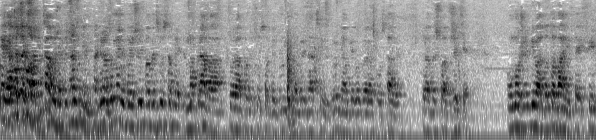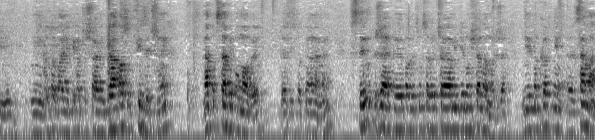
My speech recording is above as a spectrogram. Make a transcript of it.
nie, ja chcę może przedstawić można. cały, żeby Rozumiem, tak. w rozumieniu, bo jeżeli powiedzmy sobie naprawa, która powiedzmy sobie w nowelizacji z grudnia ubiegłego roku ustawy, która weszła w życie, umożliwiła dotowanie w tej chwili, mm, dotowanie tych oczyszczalni dla osób fizycznych na podstawie umowy, to jest istotny element, z tym, że y, powiedzmy sobie trzeba mieć jedną świadomość, że niejednokrotnie y, sama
